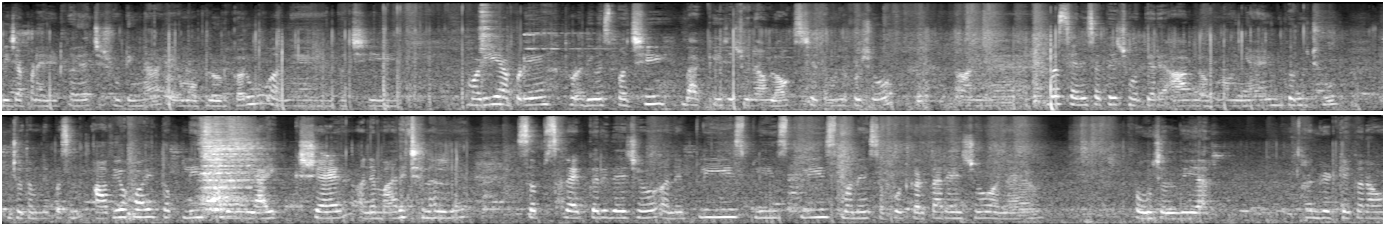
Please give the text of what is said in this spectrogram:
બીજા પણ એડિટ કર્યા છે શૂટિંગના, એ હું અપલોડ કરું અને પછી મળીએ આપણે થોડા દિવસ પછી. બાકી જે જૂના વ્લોગ્સ છે, તમે લોકો છો અને બસ એની સાથે જ હું અત્યારે આ વ્લોગનો અહીંયા એન્ડ કરું છું. જો તમને પસંદ આવ્યો હોય, તો પ્લીઝ તેને લાઇક શેર અને મારી ચેનલને સબસ્ક્રાઈબ કરી દેજો. અને પ્લીઝ પ્લીઝ પ્લીઝ મને સપોર્ટ કરતા રહેજો. અને બહુ જલ્દી યાર હંડ્રેડ કે કરાવો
